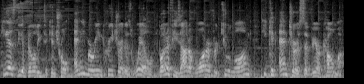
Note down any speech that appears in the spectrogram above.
He has the ability to control any marine creature at his will, but if he's out of water for too long, he can enter a severe coma.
